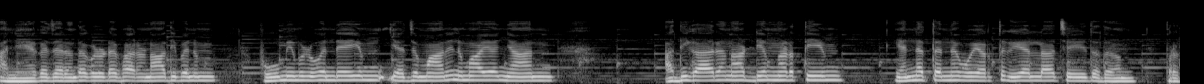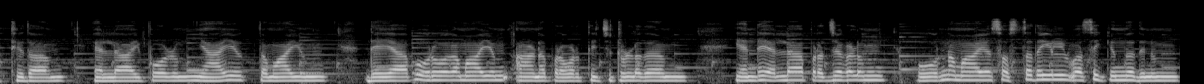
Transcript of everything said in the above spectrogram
അനേക ജനതകളുടെ ഭരണാധിപനും ഭൂമി മുഴുവന്റെയും യജമാനനുമായ ഞാൻ അധികാരനാട്യം നടത്തിയും എന്നെ തന്നെ ഉയർത്തുകയല്ല ചെയ്തത്. പ്രത്യുത എല്ലായ്പ്പോഴും ന്യായയുക്തമായും ദയാപൂർവകമായും ആണ് പ്രവർത്തിച്ചിട്ടുള്ളത്. എന്റെ എല്ലാ പ്രജകളും പൂർണമായ സ്വസ്ഥതയിൽ വസിക്കുന്നതിനും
